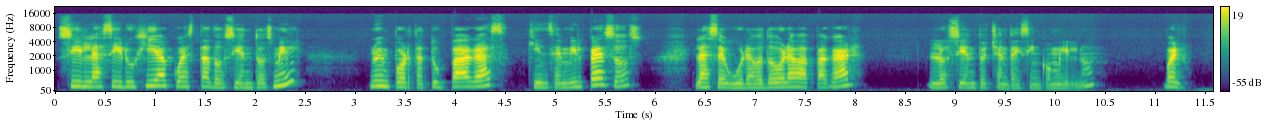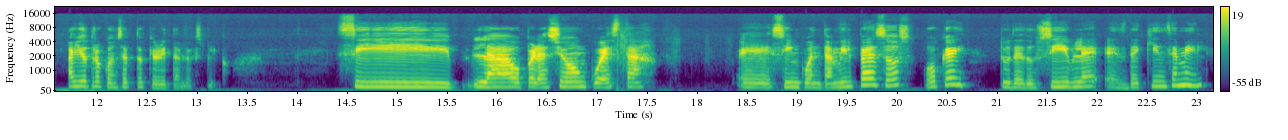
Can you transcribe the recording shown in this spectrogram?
si la cirugía cuesta 200 mil, no importa, tú pagas 15 mil pesos, la aseguradora va a pagar los 185 mil, ¿no? Bueno, hay otro concepto que ahorita lo explico. Si la operación cuesta 50 eh, mil pesos, ok, tu deducible es de 15 mil,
